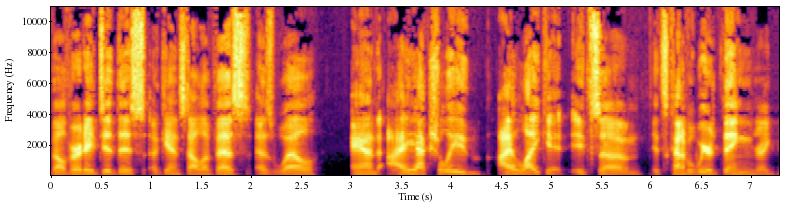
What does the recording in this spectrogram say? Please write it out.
Valverde did this against Alaves as well, and I actually I like it. It's um it's kind of a weird thing, right?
